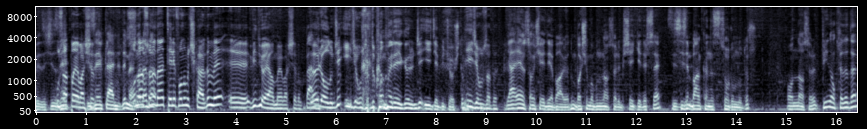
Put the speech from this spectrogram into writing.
Zevk- Uzatmaya başladı. Zevklendi değil mi? Ondan Sonra sonra, da- ben telefonumu çıkardım ve e, videoya almaya başladım. Ben de- Böyle olunca iyice uzadı. Kamerayı görünce iyice bir coştum. iyice uzadı. Yani en son şey diye bağırıyordum. Başıma bundan sonra bir şey gelirse sizin bankanız sorumludur. Ondan sonra bir noktada da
